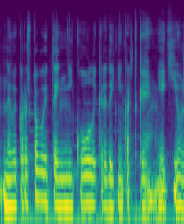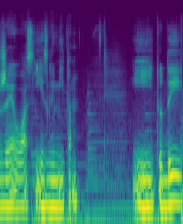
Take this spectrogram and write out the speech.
Не використовуйте ніколи кредитні картки, які вже у вас є з лімітом. І туди,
